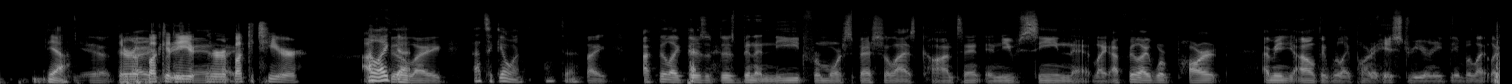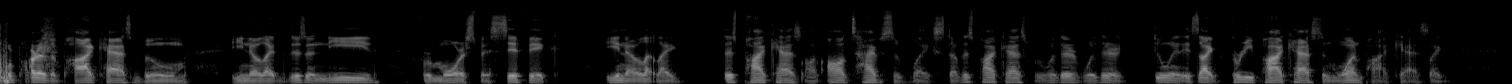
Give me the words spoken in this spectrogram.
yeah, yeah, They're I a agree, bucketeer. man, They're a like, bucketeer. I like feel that. Like that's a good one. To- like I feel like there's a, there's been a need for more specialized content, and you've seen that. Like I feel like we're part. I mean, I don't think we're like part of history or anything, but like like we're part of the podcast boom. You know, like there's a need for more specific. You know, like like there's podcasts on all types of like stuff. This podcast where they're where they're doing it's like three podcasts in one podcast. Like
